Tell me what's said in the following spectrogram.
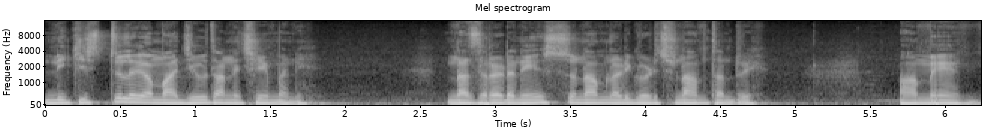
నీకు ఇష్టలుగా మా జీవితాన్ని చేయమని నజరడనేస్తున్నాం అడిగి విడుచున్నాం తండ్రి. ఆమెన్.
